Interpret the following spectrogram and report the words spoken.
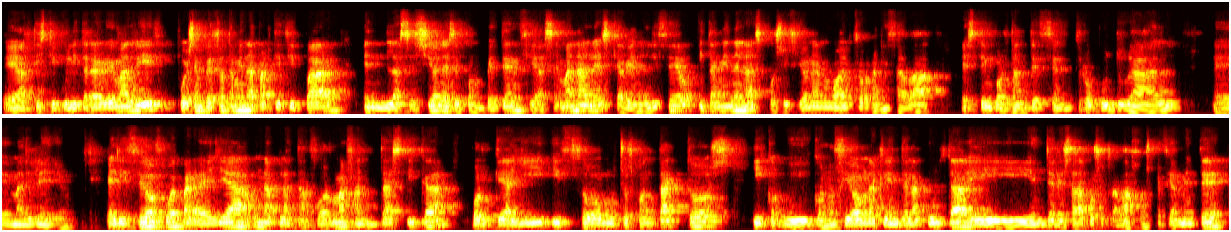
eh, Artístico y Literario de Madrid, pues empezó también a participar en las sesiones de competencias semanales que había en el Liceo y también en la exposición anual que organizaba este importante centro cultural eh, madrileño. El liceo fue para ella una plataforma fantástica porque allí hizo muchos contactos y, conoció a una clientela culta y interesada por su trabajo, especialmente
